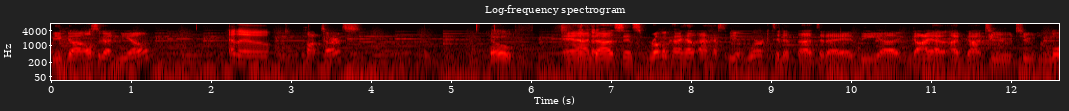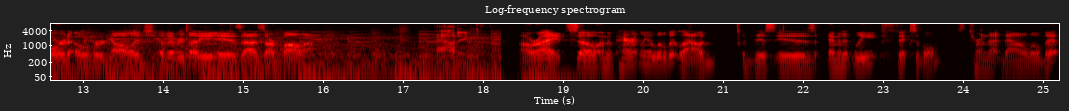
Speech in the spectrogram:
We got also got Neo, Hello. Pop Tarts, Yo. and uh, since Robokai ha- uh, has to be at work to- uh, today, the uh, guy I- I've got to to lord over knowledge of everybody is uh, Zarbala. Howdy. All right, so I'm apparently a little bit loud. This is eminently fixable. Let's turn that down a little bit.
